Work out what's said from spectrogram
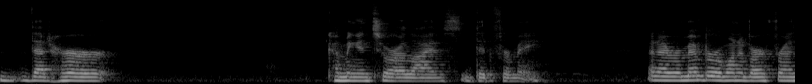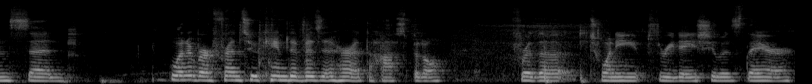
that her coming into our lives did for me. And I remember one of our friends said, one of our friends who came to visit her at the hospital for the 23 days she was there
